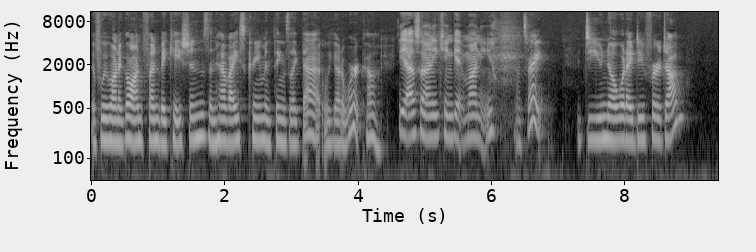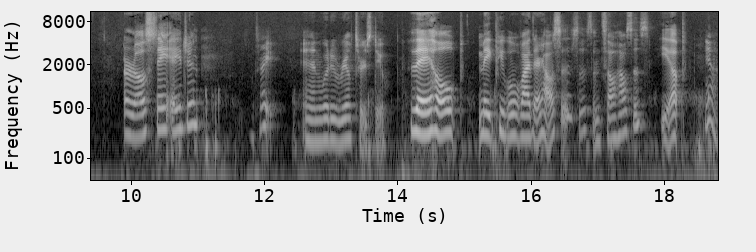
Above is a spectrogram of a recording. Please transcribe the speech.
if we want to go on fun vacations and have ice cream and things like that, we got to work, huh? Yeah, so he can get money. That's right. Do you know what I do for a job? A real estate agent. That's right. And what do realtors do? They help make people buy their houses and sell houses? Yep. Yeah.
